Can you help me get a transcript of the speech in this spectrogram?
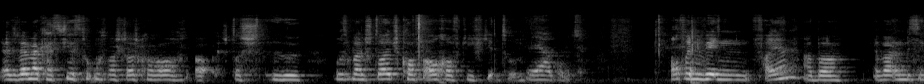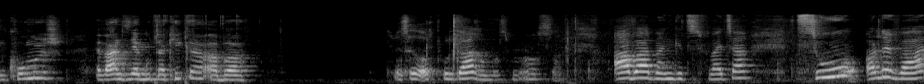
Also wenn man Kassiers tut, muss man Stolzkopf auch, auch das, äh, muss man Stolzkopf auch auf die vier tun. Ja gut. Auch wenn wir ihn feiern, aber er war ein bisschen komisch. Er war ein sehr guter Kicker, aber Das ist auch Bulgare, muss man auch sagen. Aber dann geht's weiter zu Oliver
